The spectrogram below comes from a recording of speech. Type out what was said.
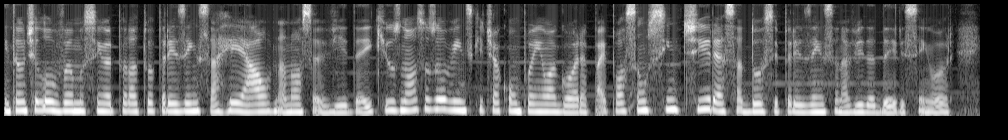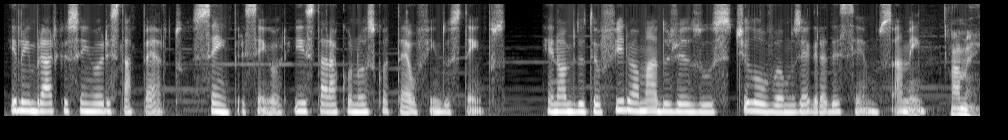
Então te louvamos, Senhor, pela tua presença real na nossa vida e que os nossos ouvintes que te acompanham agora, Pai, possam sentir essa doce presença na vida deles, Senhor, e lembrar que o Senhor está perto, sempre, Senhor, e estará conosco até o fim dos tempos. Em nome do teu filho amado Jesus, te louvamos e agradecemos. Amém. Amém.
